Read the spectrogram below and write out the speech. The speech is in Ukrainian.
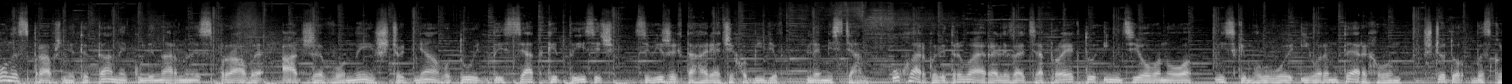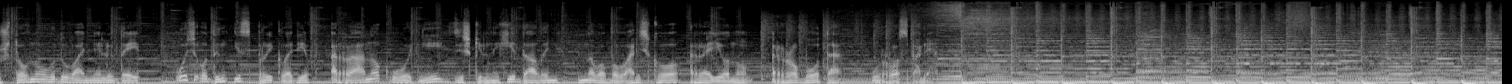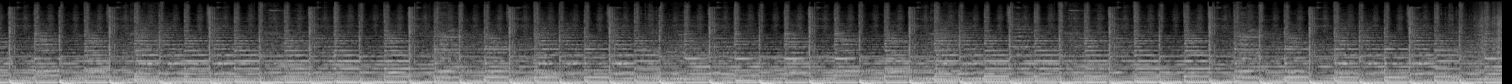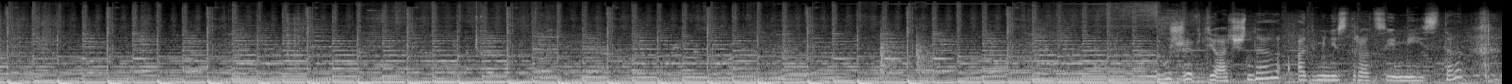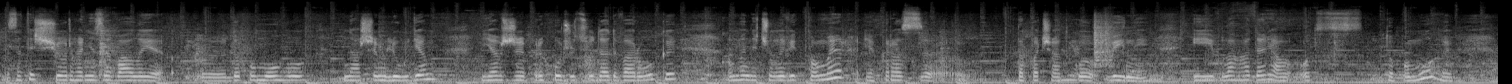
Вони справжні титани кулінарної справи, адже вони щодня готують десятки тисяч свіжих та гарячих обідів для містян. У Харкові триває реалізація проекту, ініційованого міським головою Ігорем Тереховим щодо безкоштовного годування людей. Ось один із прикладів: ранок у одній зі шкільних їдалень Новобаварського району. Робота у розпалі. Вдячна адміністрації міста за те, що організували е, допомогу нашим людям. Я вже приходжу сюди два роки. У мене чоловік помер якраз е, на початку війни. І благодаря от допомоги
